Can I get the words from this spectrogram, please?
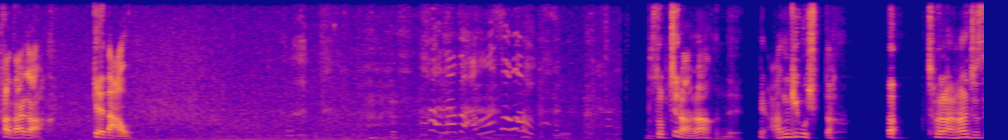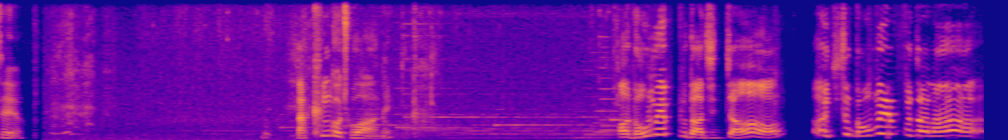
다 나가 get out. 하나도 안 무서워. 무섭진 않아 근데. 그냥 안기고 싶다. 절 안아주세요. 나 큰 거 좋아하네 아 너무 예쁘다 진짜. 아 진짜 너무 예쁘잖아.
